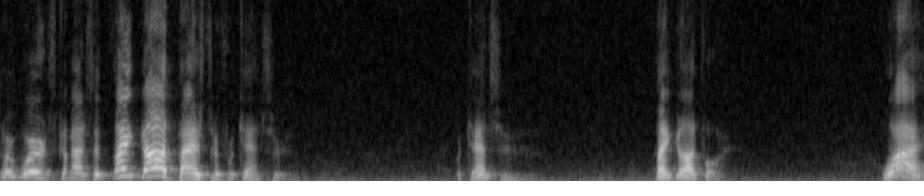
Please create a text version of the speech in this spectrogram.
her words come out and said, Thank God, Pastor, for cancer. For cancer? Thank God for it. Why?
